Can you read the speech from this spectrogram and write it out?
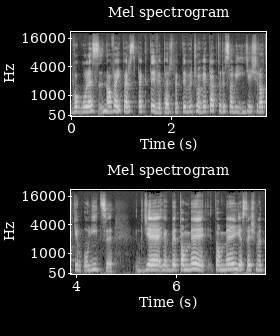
w ogóle z nowej perspektywy, perspektywy człowieka, który sobie idzie środkiem ulicy, gdzie jakby to my, to my jesteśmy,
